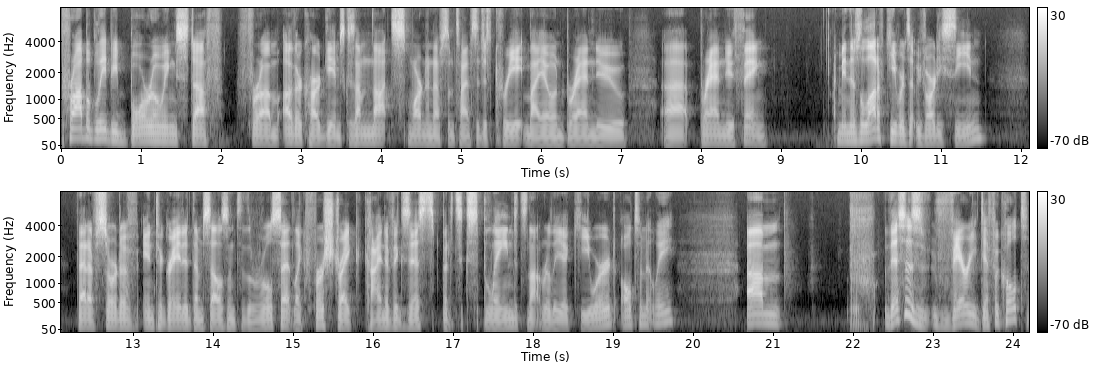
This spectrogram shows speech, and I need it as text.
probably be borrowing stuff from other card games because I'm not smart enough sometimes to just create my own brand new uh, brand new thing. I mean, there's a lot of keywords that we've already seen that have sort of integrated themselves into the rule set. Like first strike kind of exists, but it's explained. It's not really a keyword ultimately. Um, this is very difficult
